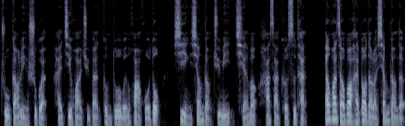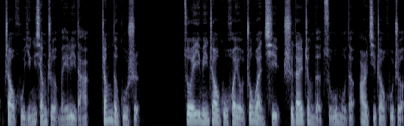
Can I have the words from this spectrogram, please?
驻港领事馆还计划举办更多文化活动，吸引香港居民前往哈萨克斯坦。南华早报还报道了香港的照护影响者梅丽达张的故事。作为一名照顾患有中晚期痴呆症的祖母的二级照护者，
